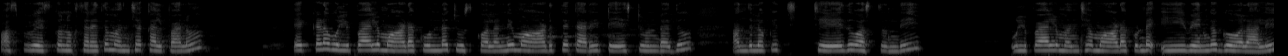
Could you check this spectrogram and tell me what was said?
పసుపు వేసుకొని ఒకసారి అయితే మంచిగా కలిపాను. ఎక్కడ ఉల్లిపాయలు మాడకుండా చూసుకోవాలండి. మాడితే కర్రీ టేస్ట్ ఉండదు. అందులోకి చేదు వస్తుంది. ఉల్లిపాయలు మంచిగా మాడకుండా ఈవెన్గా గోలాలి.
